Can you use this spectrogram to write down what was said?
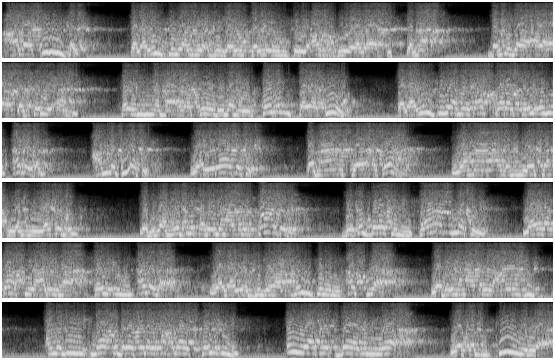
على كل شيء. فلا يمكن أن يعجزه شيء في الأرض ولا في السماء. بل إذا أراد شيئا فإنما يقول له كن فيكون. فلا يمكن أن يتأخر شيء أبدا عن مشيئته وإرادته. فما شاء كان وما لم يشأ لم يكن. يجب أن يفرق بين هذا القادر بقدرة تامة لا يستعصي عليها شيء أبدا. ولا يعجبها ممكن أصلا وبين هذا العاجز الذي لا قدرة له على شيء إلا بإقدار الله وتمكين الله.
